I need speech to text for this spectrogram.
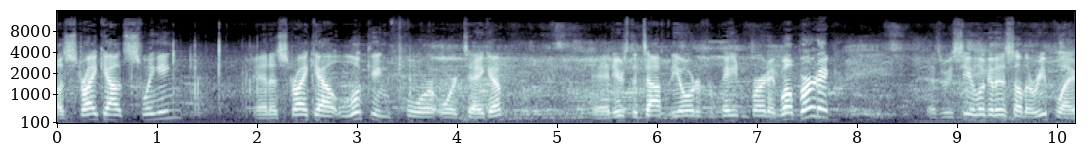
A strikeout swinging and a strikeout looking for Ortega. And here's the top of the order for Peyton Burdick. Well, Burdick, as we see look at this on the replay,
